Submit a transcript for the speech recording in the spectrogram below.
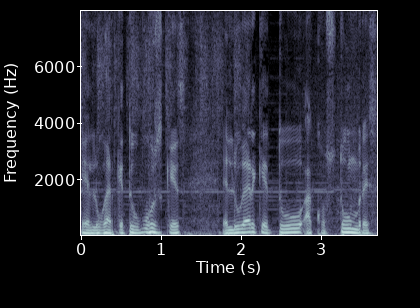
el lugar que tú busques, el lugar que tú acostumbres.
